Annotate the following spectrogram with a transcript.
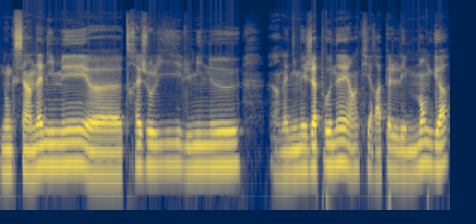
Donc c'est un animé euh, très joli, lumineux, un animé japonais hein, qui rappelle les mangas.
